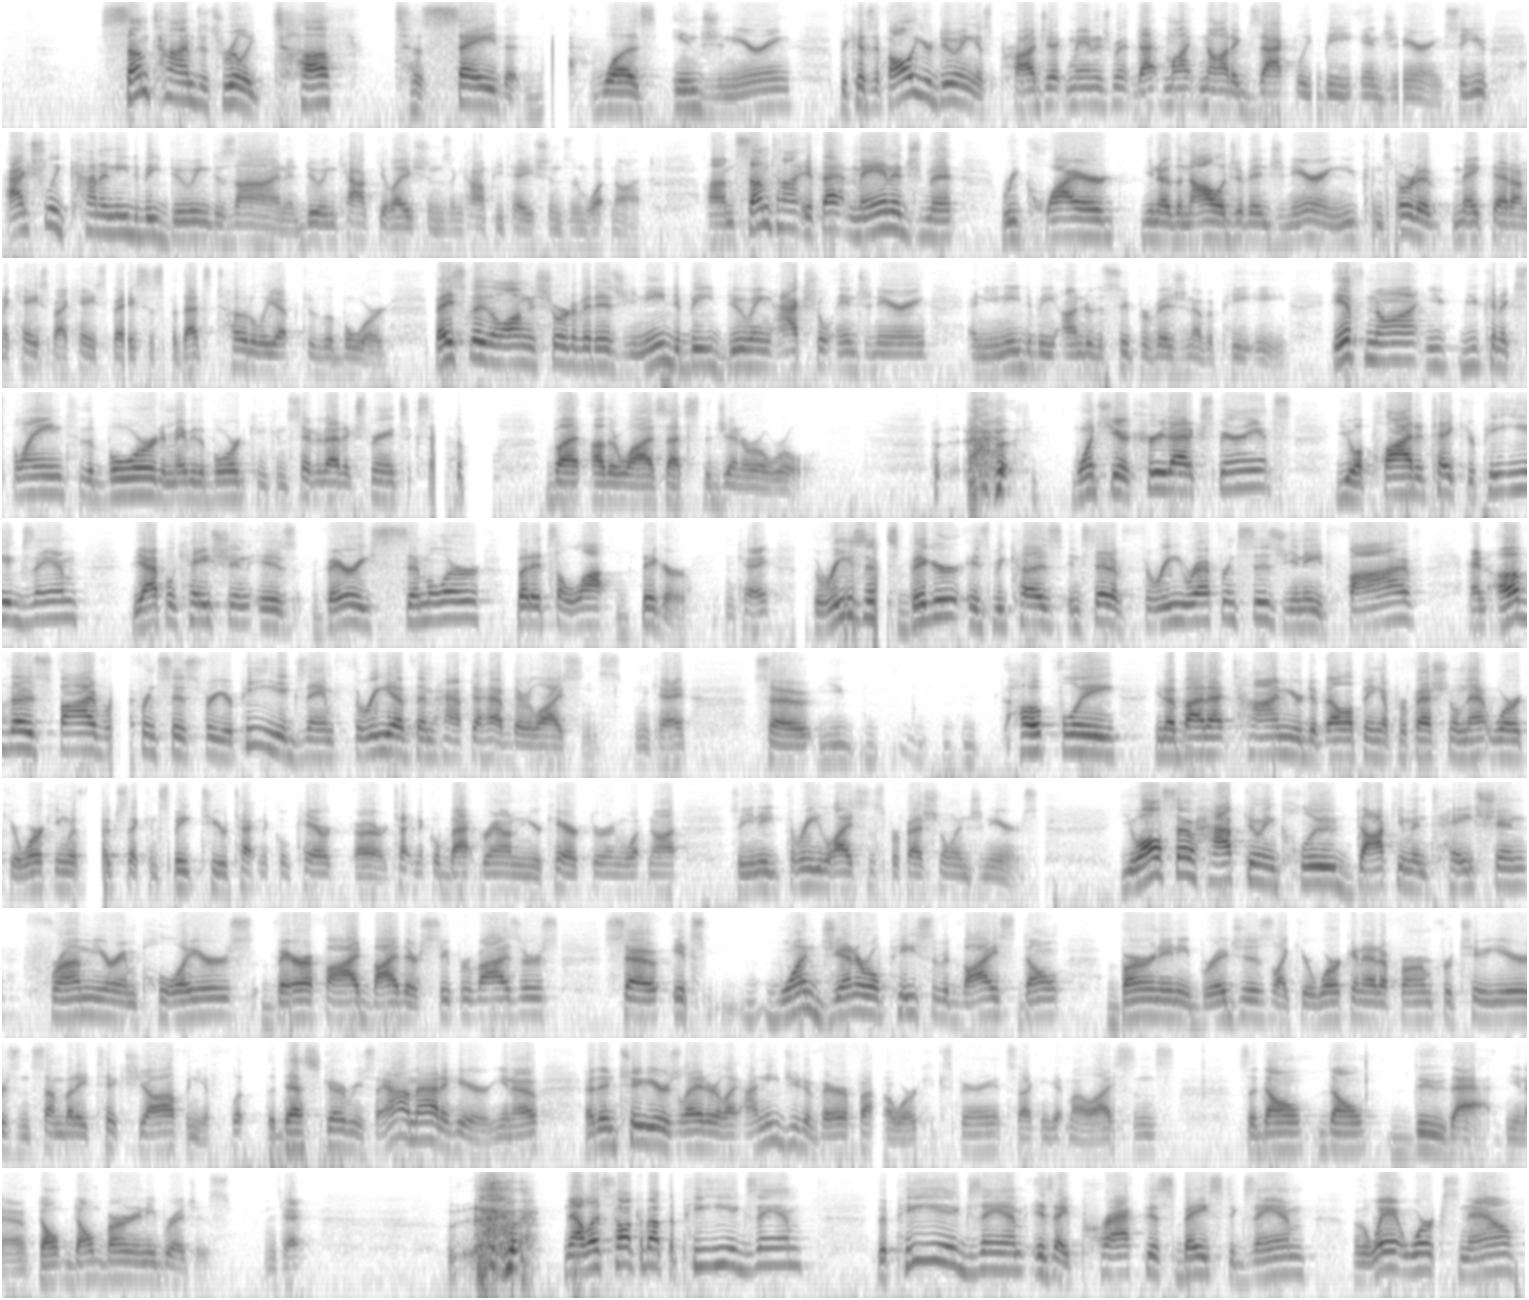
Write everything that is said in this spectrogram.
sometimes it's really tough to say that that was engineering because if all you're doing is project management, that might not exactly be engineering. So you actually kind of need to be doing design and doing calculations and computations and whatnot. Um, sometimes if that management required, you know, the knowledge of engineering, you can sort of make that on a case-by-case basis, but that's totally up to the board. Basically, the long and short of it is you need to be doing actual engineering and you need to be under the supervision of a PE. If not, you, you can explain to the board and maybe the board can consider that experience acceptable, but otherwise that's the general rule. Once you accrue that experience, you apply to take your PE exam. The application is very similar, but it's a lot bigger. Okay? The reason it's bigger is because instead of three references, you need five. And of those five references for your PE exam, three of them have to have their license. Okay? So you hopefully, you know, by that time you're developing a professional network. You're working with folks that can speak to your technical character, technical background and your character and whatnot. So you need three licensed professional engineers. You also have to include documentation from your employers verified by their supervisors. So it's one general piece of advice. Don't burn any bridges like you're working at a firm for two years and somebody ticks you off and you flip the desk over and you say, I'm out of here, you know. And then two years later, like, I need you to verify my work experience so I can get my license. So don't, don't do that, you know. Don't, don't burn any bridges, okay? now let's talk about the PE exam. The PE exam is a practice-based exam. The way it works now,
